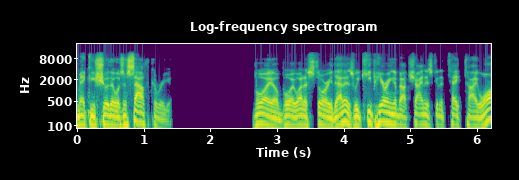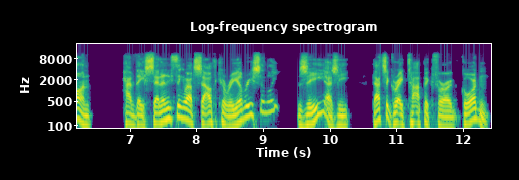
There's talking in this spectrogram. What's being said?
making sure there was a South Korea. Boy, oh boy, what a story that is. We keep hearing about China's going to take Taiwan. Have they said anything about South Korea recently? Xi, as he that's a great topic for Gordon.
